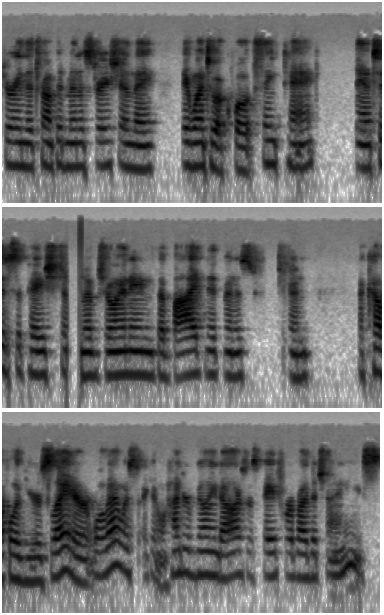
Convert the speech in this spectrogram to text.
during the Trump administration they they went to a quote think tank in anticipation of joining the Biden administration a couple of years later. Well, that was you know 100 million dollars was paid for by the Chinese,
